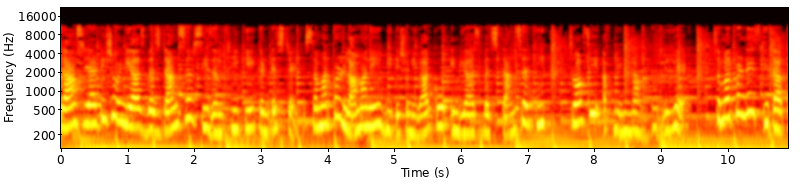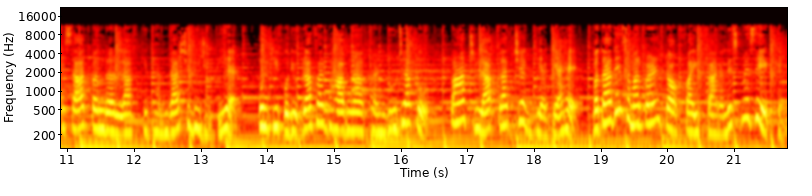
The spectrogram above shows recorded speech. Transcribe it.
Dance reality show India's best dancer season three के contestant Samarpan Lama ने बीते शनिवार को इंडियाज बेस्ट डांसर की ट्रॉफी अपने नाम कर ली है। समर्पण ने इस खिताब के साथ 15 लाख की धनराशि भी जीती है। उनकी कोरियोग्राफर भावना खंडूजा को पाँच लाख का चेक दिया गया है। बता दें समर्पण टॉप फाइव फाइनलिस्ट में से एक है।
